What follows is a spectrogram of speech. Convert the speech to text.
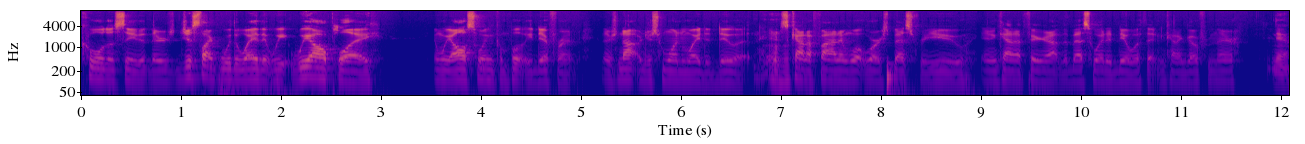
cool to see that there's just like with the way that we we all play and we all swing completely different there's not just one way to do it and it's mm-hmm. kind of finding what works best for you and kind of figuring out the best way to deal with it and kind of go from there Yeah.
